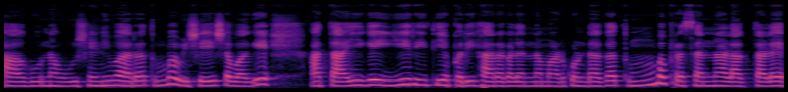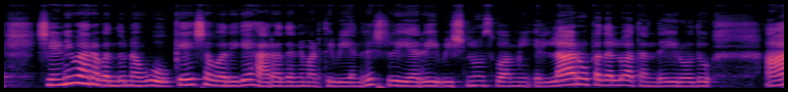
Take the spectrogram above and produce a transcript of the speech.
ಹಾಗೂ ನಾವು ಶನಿವಾರ ತುಂಬ ವಿಶೇಷವಾಗಿ ಆ ತಾಯಿಗೆ ಈ ರೀತಿಯ ಪರಿಹಾರಗಳನ್ನು ಮಾಡಿಕೊಂಡಾಗ ತುಂಬ ಪ್ರಸನ್ನಳಾಗ್ತಾಳೆ. ಶನಿವಾರ ಬಂದು ನಾವು ಕೇಶವರಿಗೆ ಆರಾಧನೆ ಮಾಡ್ತೀವಿ ಅಂದರೆ ಶ್ರೀಹರಿ, ವಿಷ್ಣು, ಸ್ವಾಮಿ ಎಲ್ಲ ರೂಪದಲ್ಲೂ ಆ ತಂದೆ ಇರೋದು. ಆ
